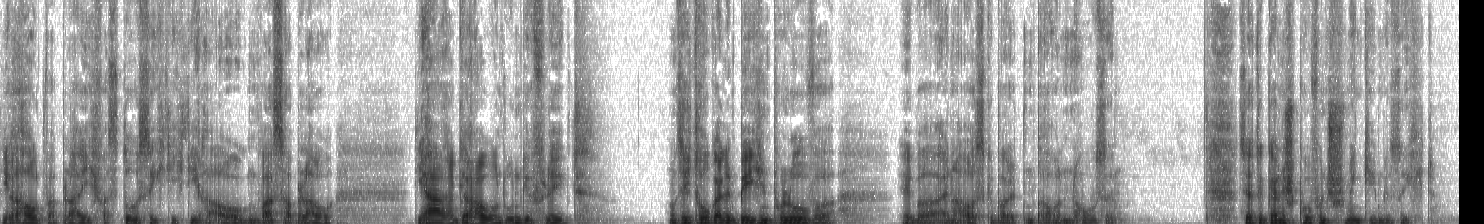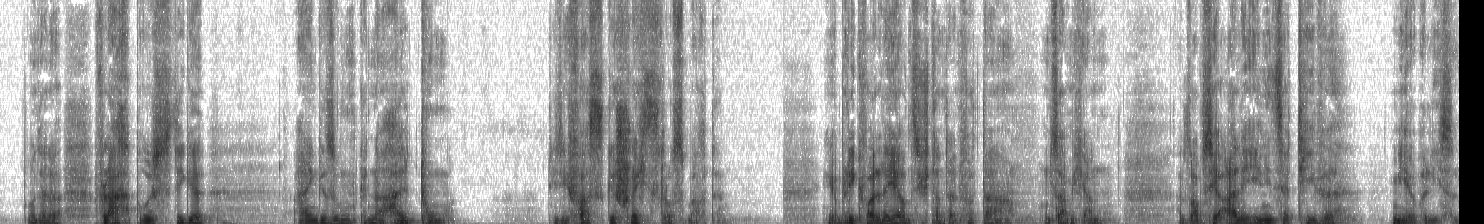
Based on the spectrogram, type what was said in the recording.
Ihre Haut war bleich, fast durchsichtig, ihre Augen wasserblau, die Haare grau und ungepflegt, und sie trug einen beigen Pullover über einer ausgebeulten braunen Hose. Sie hatte keine Spur von Schminke im Gesicht und eine flachbrüstige, eingesunkene Haltung, die sie fast geschlechtslos machte. Ihr Blick war leer und sie stand einfach da und sah mich an, als ob sie alle Initiative mir überließe.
